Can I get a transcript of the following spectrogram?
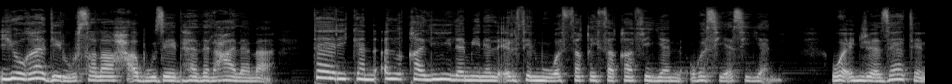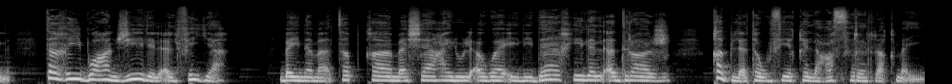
يغادر صلاح أبو زيد هذا العالم تاركا القليل من الإرث الموثق ثقافيا وسياسيا. وإنجازات تغيب عن جيل الألفية. بينما تبقى مشاعل الأوائل داخل الأدراج قبل توثيق العصر الرقمي.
